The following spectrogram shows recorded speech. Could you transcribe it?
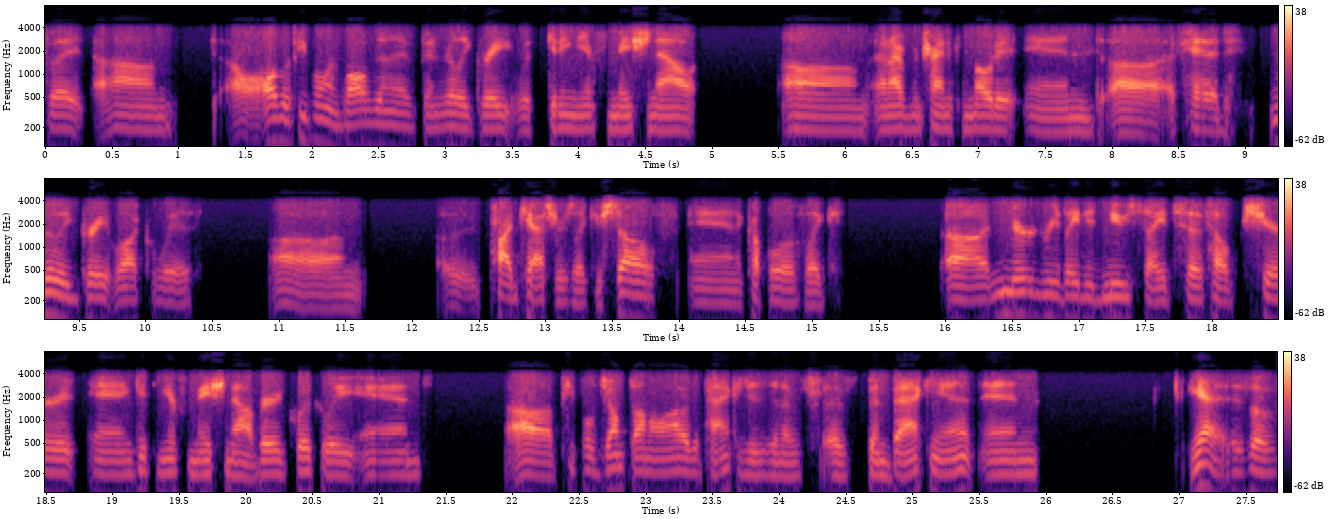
But um, all the people involved in it have been really great with getting the information out. Um, and I've been trying to promote it, and uh, I've had really great luck with um, uh, podcasters like yourself and a couple of like uh, nerd related news sites have helped share it and get the information out very quickly and uh, people jumped on a lot of the packages and have, have been backing it and yeah as of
